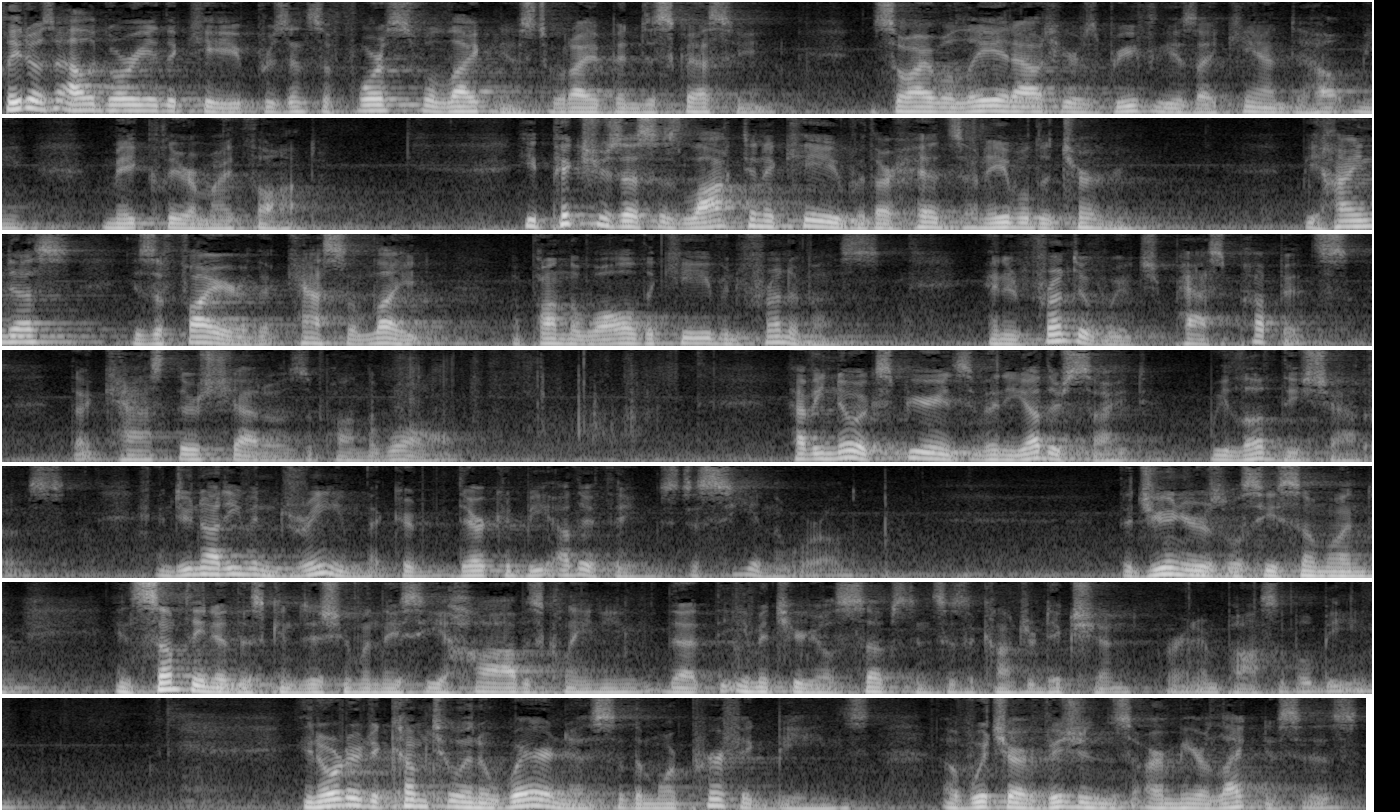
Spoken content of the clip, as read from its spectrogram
Plato's allegory of the cave presents a forceful likeness to what I have been discussing, so I will lay it out here as briefly as I can to help me make clear my thought. He pictures us as locked in a cave with our heads unable to turn. Behind us is a fire that casts a light upon the wall of the cave in front of us, and in front of which pass puppets that cast their shadows upon the wall. Having no experience of any other sight, we love these shadows and do not even dream that could, there could be other things to see in the world. The juniors will see someone in something of this condition when they see Hobbes claiming that the immaterial substance is a contradiction or an impossible being in order to come to an awareness of the more perfect beings, of which our visions are mere likenesses,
